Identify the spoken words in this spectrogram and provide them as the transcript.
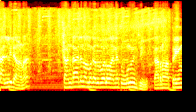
കല്ലിലാണ്. കണ്ടാലും നമുക്ക് അതുപോലെ തന്നെ തോന്നുകയും ചെയ്യും. കാരണം അത്രയും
